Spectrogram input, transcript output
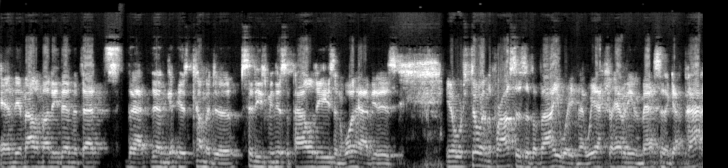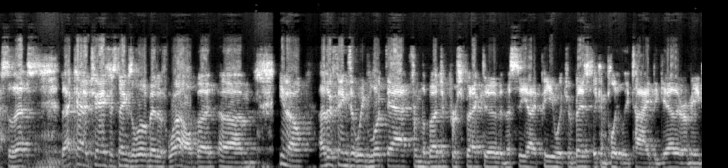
and the amount of money then that that's that then is coming to cities, municipalities, and what have you is, you know, we're still in the process of evaluating that. We actually haven't even met since it got passed, so that's that kind of changes things a little bit as well. But um, you know, other things that we've looked at from the budget perspective and the CIP, which are basically completely tied together. I mean,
